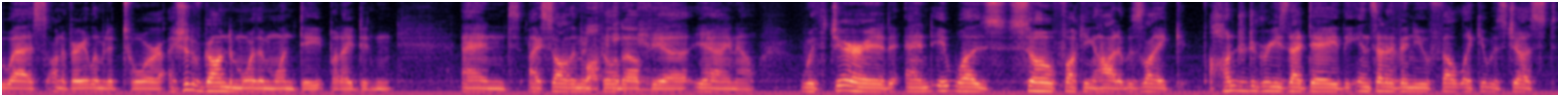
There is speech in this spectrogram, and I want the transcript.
US on a very limited tour. I should have gone to more than one date, but I didn't. And I saw them in Fucking Philadelphia. Yeah, I know. With Jared and it was so fucking hot. It was like 100 degrees that day. The inside of the venue felt like it was just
